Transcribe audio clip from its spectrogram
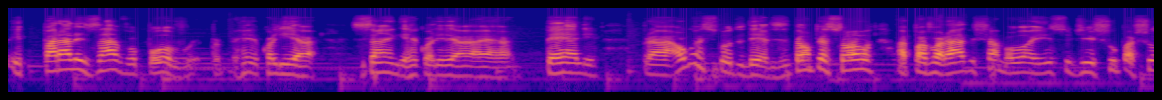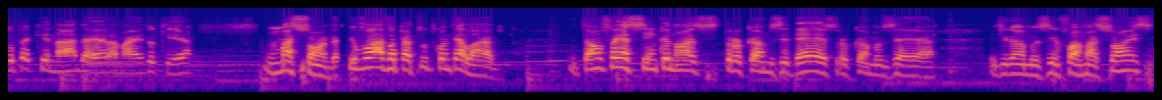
e paralisava o povo, recolhia sangue, recolhia é, pele, para algum estudo deles. Então, o pessoal apavorado chamou isso de chupa-chupa, que nada era mais do que uma sonda. E voava para tudo quanto é lado. Então, foi assim que nós trocamos ideias, trocamos, é, digamos, informações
